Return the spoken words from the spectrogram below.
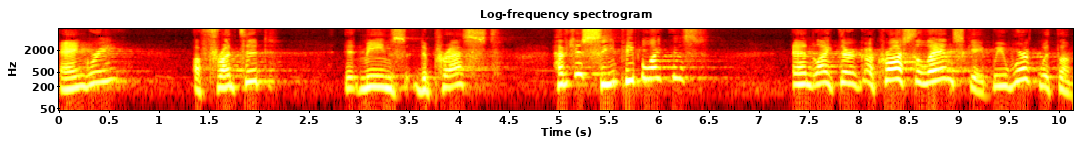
angry, affronted, it means depressed. Have you seen people like this? And like they're across the landscape. We work with them.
